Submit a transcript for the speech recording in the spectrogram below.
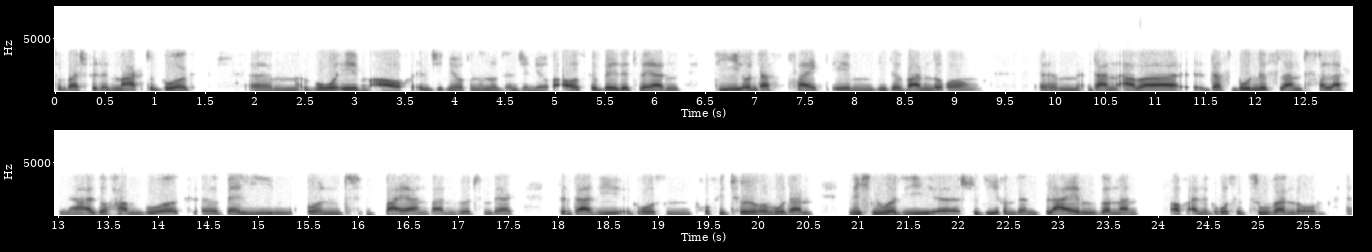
zum Beispiel in Magdeburg, ähm, wo eben auch Ingenieurinnen und Ingenieure ausgebildet werden, die, und das zeigt eben diese Wanderung, ähm, dann aber das Bundesland verlassen. Ja? Also Hamburg, äh, Berlin und Bayern, Baden-Württemberg sind da die großen Profiteure, wo dann nicht nur die äh, Studierenden bleiben, sondern auch eine große Zuwanderung äh,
